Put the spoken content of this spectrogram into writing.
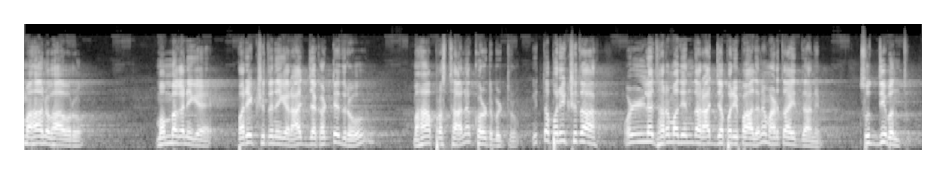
ಮಹಾನುಭಾವರು, ಮೊಮ್ಮಗನಿಗೆ ಪರೀಕ್ಷಿತನಿಗೆ ರಾಜ್ಯ ಕಟ್ಟಿದ್ರು, ಮಹಾಪ್ರಸ್ಥಾನ ಹೊರಟು ಬಿಟ್ರು. ಇತ್ತ ಪರೀಕ್ಷಿತ ಒಳ್ಳೆ ಧರ್ಮದಿಂದ ರಾಜ್ಯ ಪರಿಪಾಲನೆ ಮಾಡ್ತಾ ಇದ್ದಾನೆ. ಸುದ್ದಿ ಬಂತು.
